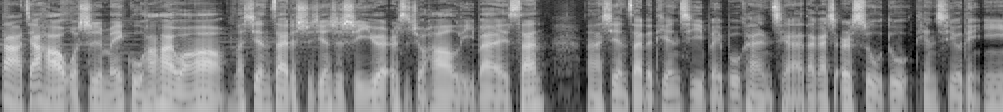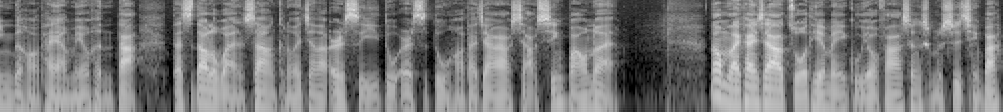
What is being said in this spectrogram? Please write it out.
大家好，我是美股航海王啊、哦。那现在的时间是十一月二十九号，礼拜三。那现在的天气，北部看起来大概是二十五度，天气有点阴阴的哈，太阳没有很大，但是到了晚上可能会降到二十一度、二十度哈，大家要小心保暖。那我们来看一下昨天美股又发生什么事情吧。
